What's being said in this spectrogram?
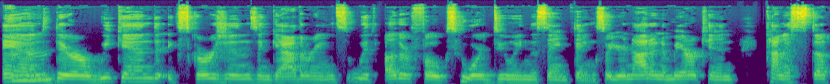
And mm-hmm. there are weekend excursions and gatherings with other folks who are doing the same thing. So you're not an american kind of stuck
